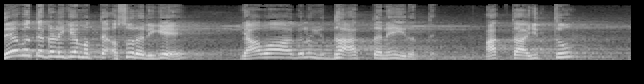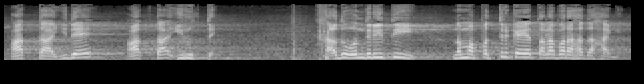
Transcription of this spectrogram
ದೇವತೆಗಳಿಗೆ ಮತ್ತು ಅಸುರರಿಗೆ ಯಾವಾಗಲೂ ಯುದ್ಧ ಆಗ್ತಾನೇ ಇರುತ್ತೆ. ಆಗ್ತಾ ಇತ್ತು, ಆಗ್ತಾ ಇದೆ, ಆಗ್ತಾ ಇರುತ್ತೆ. ಅದು ಒಂದು ರೀತಿ ನಮ್ಮ ಪತ್ರಿಕೆಯ ತಲಬರಹದ ಹಾಗೆ.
